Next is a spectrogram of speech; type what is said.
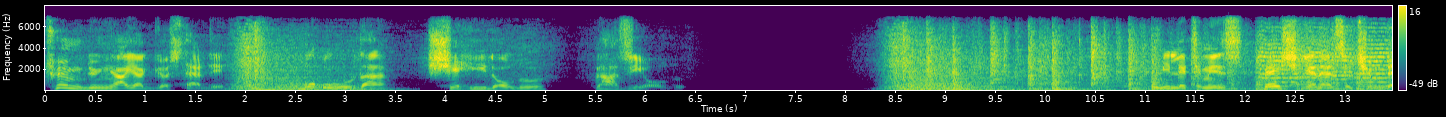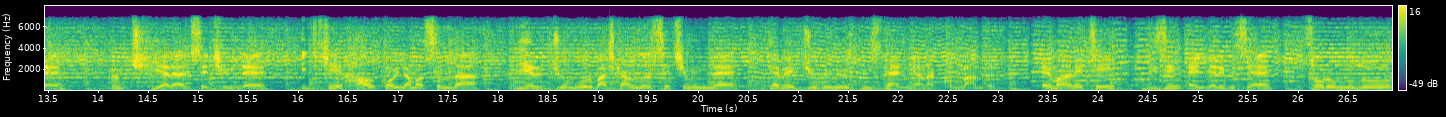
tüm dünyaya gösterdi. Bu uğurda şehit oldu, gazi oldu. Milletimiz 5 genel seçimde, 3 yerel seçimde, 2 halk oylamasında, bir cumhurbaşkanlığı seçiminde teveccühünü bizden yana kullandı. Emaneti bizim ellerimize, sorumluluğu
